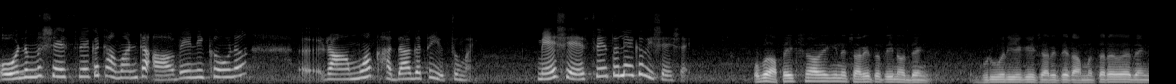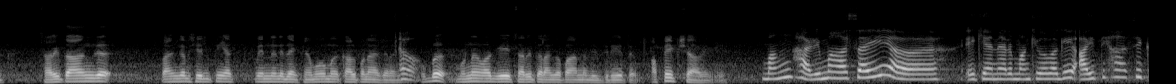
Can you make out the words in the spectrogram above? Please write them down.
ඕනම ශේත්‍රයක තමන්ට ආවේනික වුණ අ, රාමුවක් හදාගත යුතුමයි. මේ ශේත්‍රය තුළ එක විශේෂයි. ඔබ අපේක්ෂාවගෙන චරිත තියනොත් දැන් ගුරුවරියගේ චරිතයට අමතරව දැන් චරිතාංග රංගන ශිල්පියක් වෙන්නනි දැන් හැමෝම කල්පනා කරන ඔව්. ඔබ මොන වගේ චරිත රඟපාන්න ඉදිරියට අපේක්ෂාවකින් මං හරිම ආසයි ඒ කියන්නේ අර මං කිව්වා වගේ ඓතිහාසික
